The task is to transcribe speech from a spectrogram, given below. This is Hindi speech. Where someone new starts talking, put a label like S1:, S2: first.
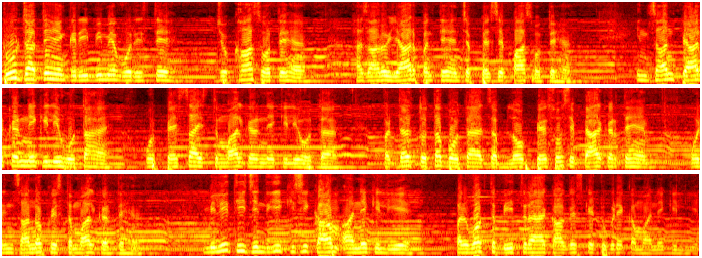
S1: टूट जाते हैं गरीबी में वो रिश्ते जो खास होते हैं, हज़ारों यार बनते हैं जब पैसे पास होते हैं। इंसान प्यार करने के लिए होता है और पैसा इस्तेमाल करने के लिए होता है, पर दर्द तो तब होता है जब लोग पैसों से प्यार करते हैं और इंसानों को इस्तेमाल करते हैं। मिली थी ज़िंदगी किसी काम आने के लिए, पर वक्त बीत रहा है कागज़ के टुकड़े कमाने के लिए।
